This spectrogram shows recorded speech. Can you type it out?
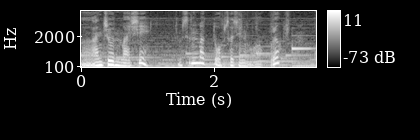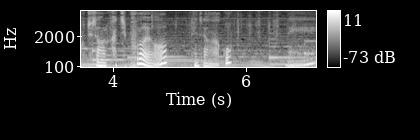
안 좋은 맛이 좀 쓴맛도 없어지는 것 같고요. 고추장을 같이 풀어요. 된장하고. 네.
